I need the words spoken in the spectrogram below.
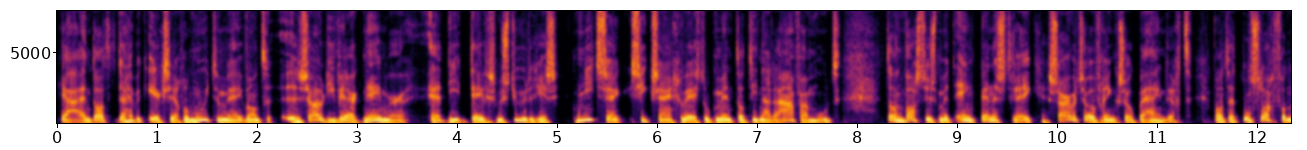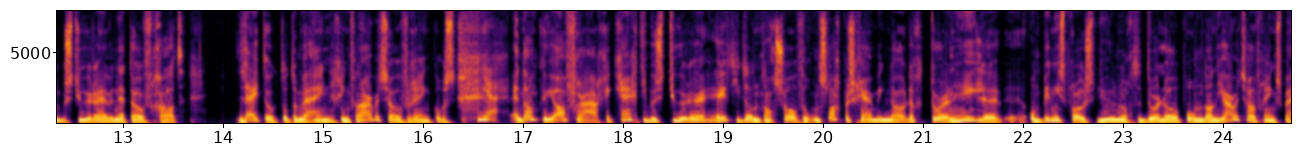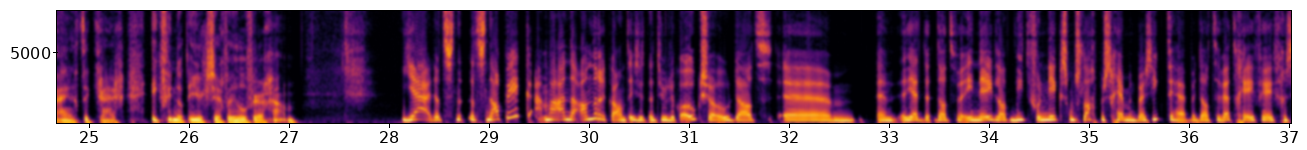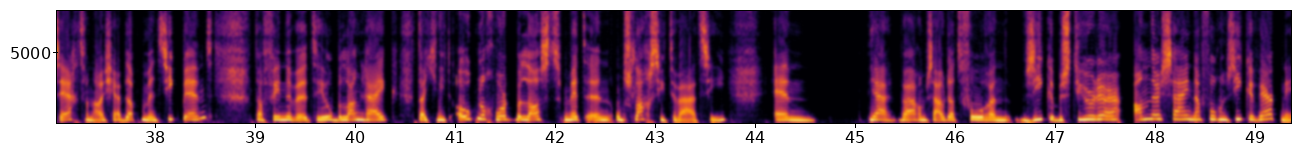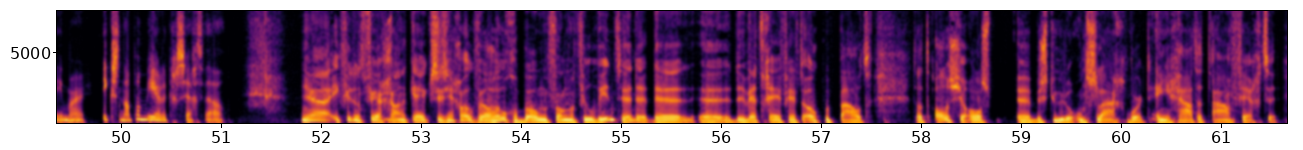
Ja, en dat, daar heb ik eerlijk gezegd wel moeite mee. Want uh, zou die werknemer, hè, die tevens bestuurder is, niet ziek zijn geweest op het moment dat hij naar de AVA moet, dan was dus met één pennenstreek zijn arbeidsovereenkomst ook beëindigd. Want het ontslag van de bestuurder, hebben we net over gehad, leidt ook tot een beëindiging van arbeidsovereenkomst. Ja. En dan kun je afvragen, krijgt die bestuurder, heeft hij dan nog zoveel ontslagbescherming nodig door een hele eh, ontbindingsprocedure nog te doorlopen om dan die arbeidsovereenkomst beëindigd te krijgen? Ik vind dat eerlijk gezegd wel heel ver gaan. Ja, dat, snap ik. Maar aan de andere kant is het natuurlijk ook zo dat, um, en, ja, dat we in Nederland niet voor niks ontslagbescherming bij ziekte hebben. Dat de wetgever heeft gezegd van als je op dat moment ziek bent, dan vinden we het heel belangrijk dat je niet ook nog wordt belast met een ontslagsituatie. En ja, waarom zou dat voor een zieke bestuurder anders zijn dan voor een zieke werknemer? Ik snap hem eerlijk gezegd wel. Ja, ik vind het ver gaan. Kijk, ze zeggen ook wel hoge bomen vangen veel wind. Hè. De, de, eh, de wetgever heeft ook bepaald dat als je als eh, bestuurder ontslagen wordt en je gaat het aanvechten,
